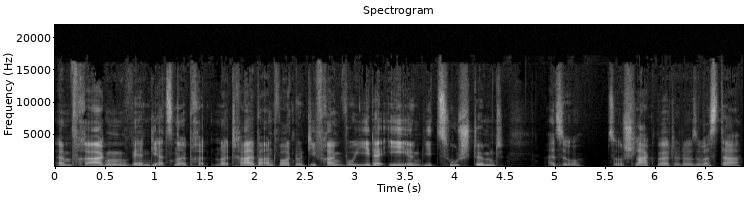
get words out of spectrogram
ähm, Fragen werden die als neutral beantworten und die Fragen, wo jeder eh irgendwie zustimmt, also so Schlagwörter oder sowas, da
